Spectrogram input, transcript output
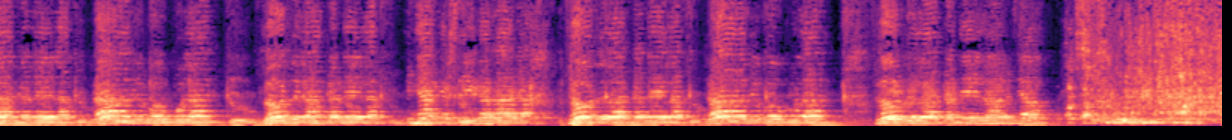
la canela, Radio Popular, Flor de la canela, niña castigarraga, Flor de la canela, Radio Popular, Flor de la canela, chao.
